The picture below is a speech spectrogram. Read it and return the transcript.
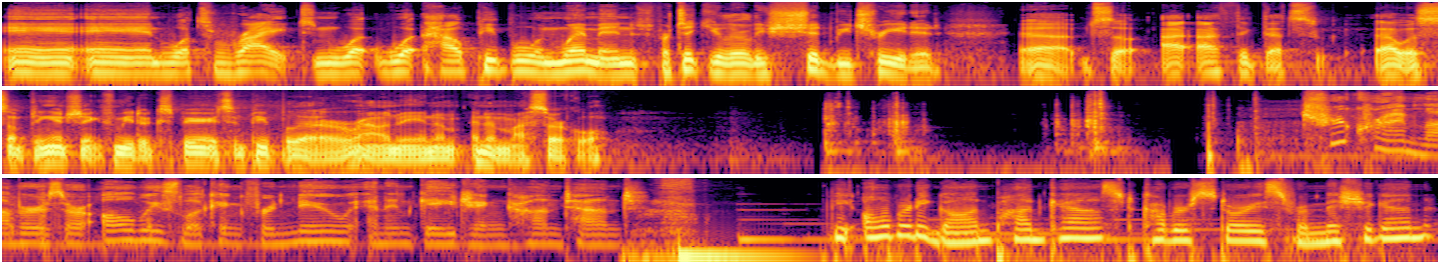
and, and what's right and what, what how people and women particularly should be treated. treated. Uh, so I, I, think that's that was something interesting for me to experience in people that are around me and, and in my circle. True crime lovers are always looking for new and engaging content. The Already Gone podcast covers stories from Michigan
